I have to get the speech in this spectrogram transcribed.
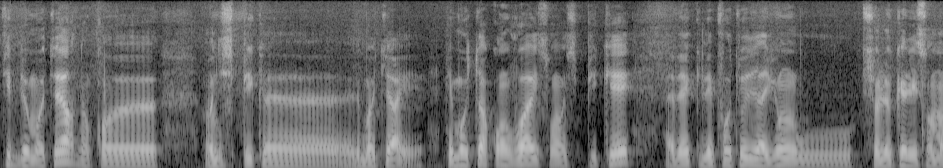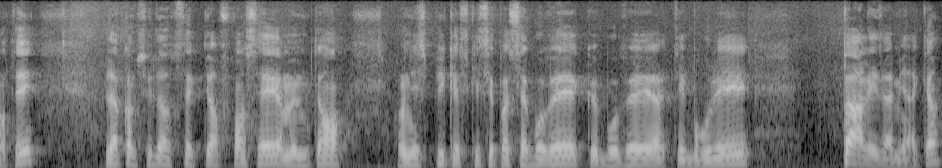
types de moteurs. Donc euh, on explique euh, les moteurs, les moteurs qu'on voit, ils sont expliqués avec les photos des avions sur lesquels ils sont montés. Là, comme c'est dans le secteur français, en même temps, on explique ce qui s'est passé à Beauvais, que Beauvais a été brûlé par les Américains.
